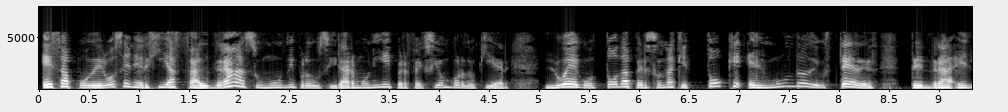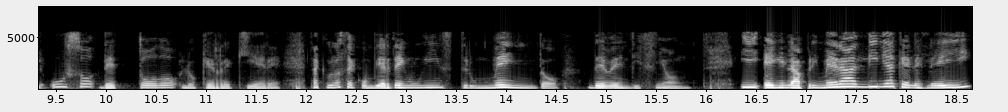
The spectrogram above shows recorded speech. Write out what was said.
Esa poderosa energía saldrá a su mundo y producirá armonía y perfección por doquier. Luego, toda persona que toque el mundo de ustedes tendrá el uso de todo lo que requiere. Hasta que uno se convierte en un instrumento de bendición. Y en la primera línea que les leí,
